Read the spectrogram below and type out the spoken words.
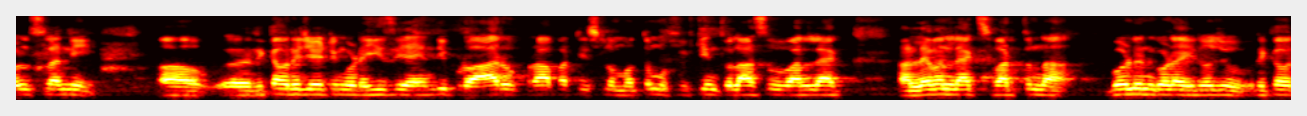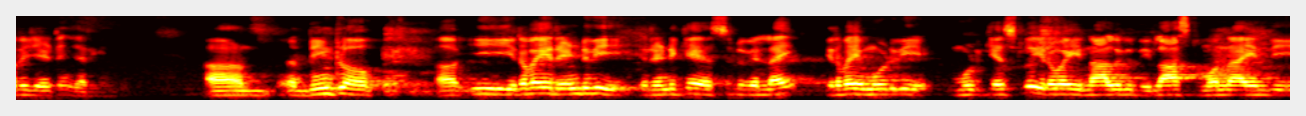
గొలుసులన్నీ రికవరీ చేయటం కూడా ఈజీ అయింది. ఇప్పుడు ఆరు ప్రాపర్టీస్లో మొత్తం fifteen tolas one lakh eleven lakhs worth ఉన్న గోల్డ్ని కూడా ఈరోజు రికవరీ చేయటం జరిగింది. దీంట్లో ఈ ఇరవై రెండువి రెండు కేసులు వెళ్ళాయి. ఇరవై మూడువి మూడు కేసులు ఇరవై నాలుగుది లాస్ట్ మొన్న అయింది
